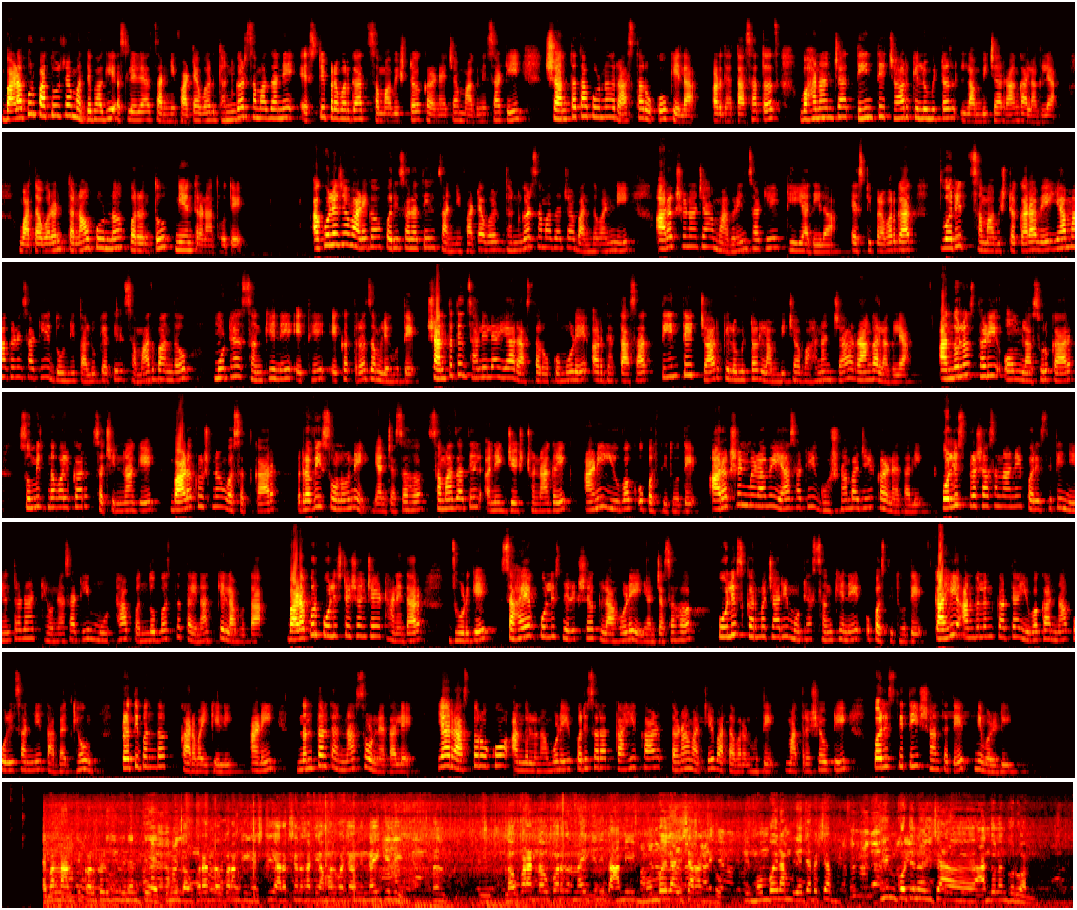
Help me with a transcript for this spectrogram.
बाळापूर पातूरच्या मध्यभागी असलेल्या चांदणी फाट्यावर धनगर समाजाने एस टी प्रवर्गात समाविष्ट करण्याच्या मागणीसाठी शांततापूर्ण रास्ता रोको केला. अर्ध्या तासातच वाहनांच्या तीन ते चार किलोमीटर लांबीच्या रांगा लागल्या. वातावरण तणावपूर्ण परंतु नियंत्रणात होते. अकोल्याच्या वाडेगाव परिसरातील चांदणी फाट्यावर धनगर समाजाच्या बांधवांनी आरक्षणाच्या मागणींसाठी ठिय्या दिला. एस टी प्रवर्गात त्वरित समाविष्ट करावे या मागणीसाठी दोन्ही तालुक्यातील समाज बांधव मोठ्या संख्येने येथे एकत्र जमले होते. शांततेत झालेल्या या रास्ता रोकोमुळे अर्ध्या तासात तीन ते चार किलोमीटर लांबीच्या वाहनांच्या रांगा लागल्या. आंदोलनस्थळी ओम लासूरकार सुमित नवलकर सचिन नागे बाळकृष्ण वसतकार रवी सोनोने यांच्यासह समाजातील अनेक ज्येष्ठ नागरिक आणि युवक उपस्थित होते. आरक्षण मिळावे यासाठी घोषणाबाजी करण्यात आली. पोलीस प्रशासनाने परिस्थिती नियंत्रणात ठेवण्यासाठी मोठा बंदोबस्त तैनात केला होता. बाळापूर पोलीस स्टेशनचे ठाणेदार झोडगे सहाय्यक पोलीस निरीक्षक लाहोडे यांच्यासह पोलीस कर्मचारी मोठ्या संख्येने उपस्थित होते. काही आंदोलनकर्त्या युवकांना पोलिसांनी ताब्यात घेऊन प्रतिबंधक कारवाई केली आणि नंतर त्यांना सोडण्यात आले. या रास्तरोको आंदोलनामुळे परिसरात काही काळ तणावाचे वातावरण होते. मात्र शेवटी परिस्थिती शांततेत निवडली. साहेबांना आमची कळकळीची विनंती आहे. तुम्ही लवकरात लवकर आमची एस टी आरक्षणासाठी अंमलबजावणी नाही केली तर लवकरात लवकर जर नाही केली तर आम्ही मुंबईला इशारा देतो. की मुंबईला याच्यापेक्षा तीन कोटीनं इशा आंदोलन करू आम्ही.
